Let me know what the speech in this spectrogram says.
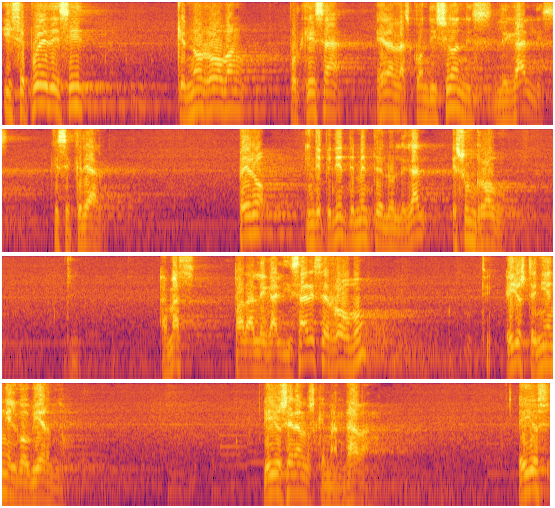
Y se puede decir que no roban porque esas eran las condiciones legales que se crearon. Pero independientemente de lo legal, es un robo. Además, para legalizar ese robo, ellos tenían el gobierno, ellos eran los que mandaban, ellos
